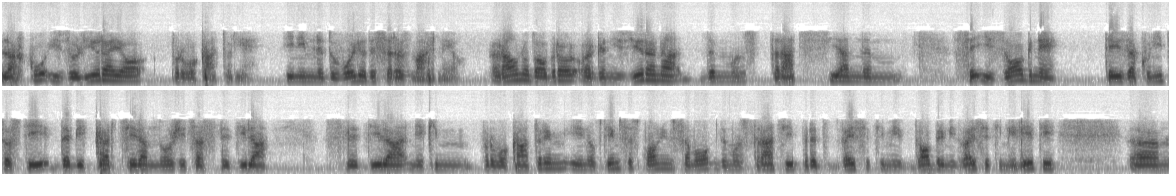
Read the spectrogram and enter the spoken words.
lahko izolirajo provokatorje in jim ne dovolijo, da se razmahnejo. Ravno dobro organizirana demonstracija nam se izogne tej zakonitosti, da bi kar cela množica sledila sledila nekim provokatorjem in ob tem se spomnim samo demonstracij pred 20, dobrimi 20 leti, um,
